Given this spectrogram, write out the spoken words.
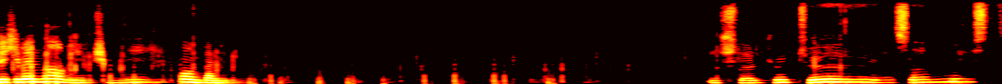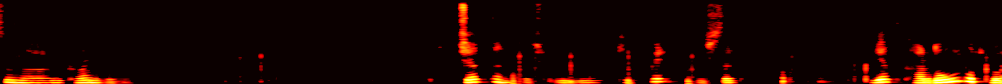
Peki ben ne yapayım şimdi? Onu ben de bilmiyorum. İşler kötü yaslanmışsın arkana. Bıçaktan kaçıyor gibi güzel. Yat kardon mutlu.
